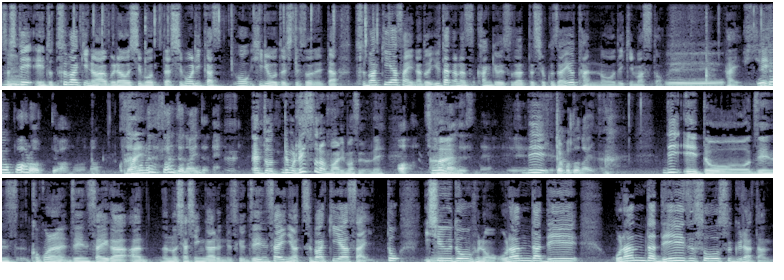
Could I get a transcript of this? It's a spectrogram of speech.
そして、うん、えっ、ー、と、椿の油を絞った絞りかすを肥料として育てた椿野菜など豊かな環境で育った食材を堪能できますと。へはい。シオパーラってあの、なん果物屋さんじゃないんだね。はい、えっと、でもレストランもありますよね。あ、そうなんですね。はい、で、行ったことない。で、えっ、ー、と、前、ここらの前菜が、ああの写真があるんですけど、前菜には椿野菜と、異臭豆腐のオランダデー、オランダデーズソースグラタン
